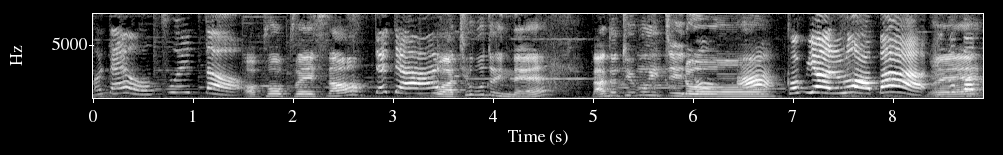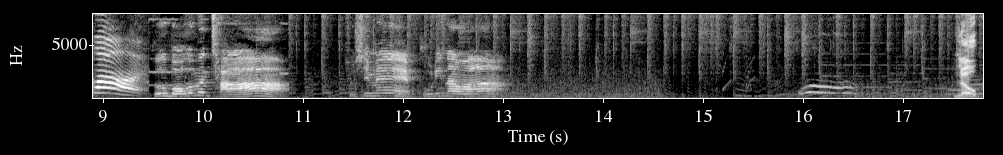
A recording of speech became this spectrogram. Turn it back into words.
어, 내 오프 있다. 어프 어프 했어? 짜잔. 와 튜브도 있네. 나도 튜브 있지롱. 아, 커피야, 일로 와봐. 왜? 이거 먹어. 그거 먹으면 자. 조심해. 불이 나와. 오, Nope.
